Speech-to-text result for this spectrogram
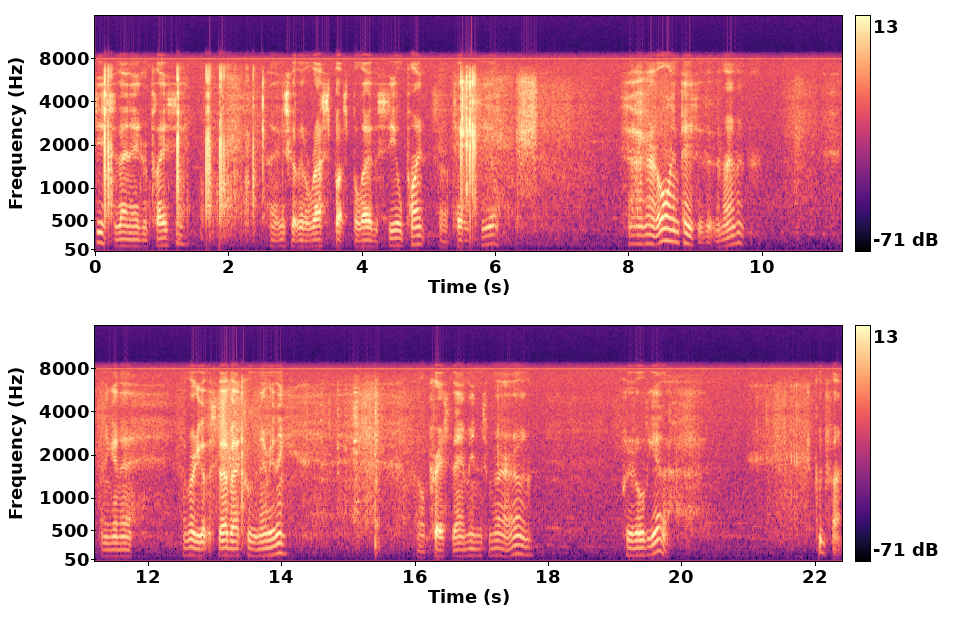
60, so they need replacing. They've just got little rust spots below the seal point, so I'll tear the seal. So I've got it all in pieces at the moment. I'm gonna, I've already got the stub axles and everything. I'll press them in tomorrow and put it all together. Good fun.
